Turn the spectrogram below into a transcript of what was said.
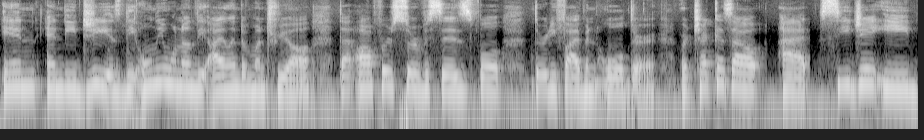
in NDG is the only one on the island of Montreal that offers services for 35 and older. Or check us out at cje-ndg.com.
